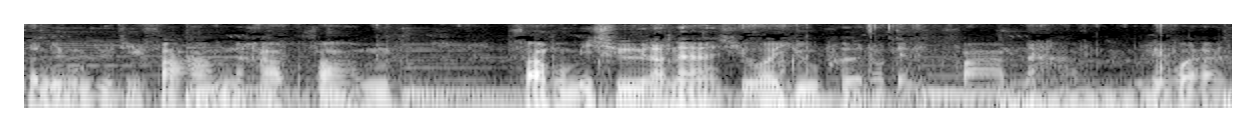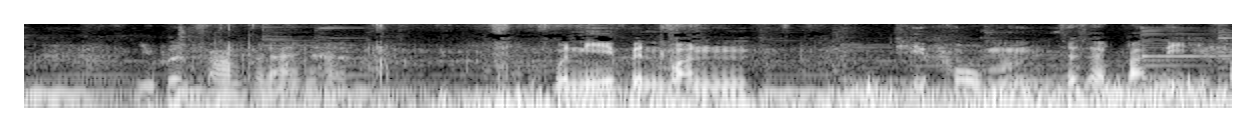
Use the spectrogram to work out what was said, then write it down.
ตอนนี้ผมอยู่ที่ฟาร์มนะครับ ฟาร์ม ฟาร์มผมมีชื่อแล้วนะ ชื่อว่าอยู่เพลินออร์แกนิกฟาร์มนะครับเรียกว่าอยู่เพลินฟาร์มก็ได้นะฮะ วันนี้เป็นวันที่ผมจะจัดปาร์ตี้ที่ฟ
